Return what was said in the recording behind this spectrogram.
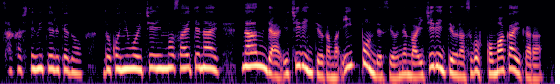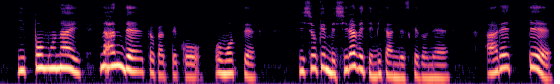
探してみてるけどどこにも一輪も咲いてないなんで一輪っていうかまあ一本ですよねまあ一輪っていうのはすごく細かいから一本もないなんで？とかってこう思って一生懸命調べてみたんですけどねあれって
